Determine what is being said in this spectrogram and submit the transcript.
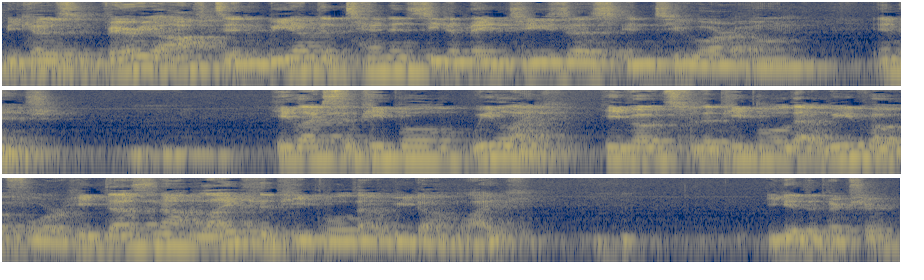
because very often we have the tendency to make Jesus into our own image. He likes the people we like. He votes for the people that we vote for. He does not like the people that we don't like. You get the picture?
